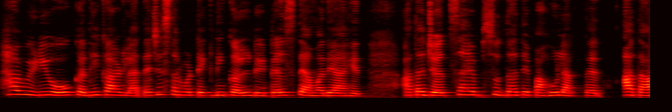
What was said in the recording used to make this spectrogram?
हा व्हिडिओ कधी काढला? त्याचे सर्व टेक्निकल डिटेल्स त्यामध्ये आहेत. आता जज साहेब सुद्धा ते पाहू लागतात. आता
